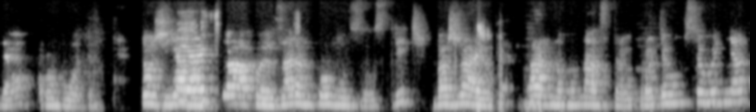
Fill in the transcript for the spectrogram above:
для роботи. Тож я вам дякую за ранкову зустріч. Бажаю гарного настрою протягом всього дня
